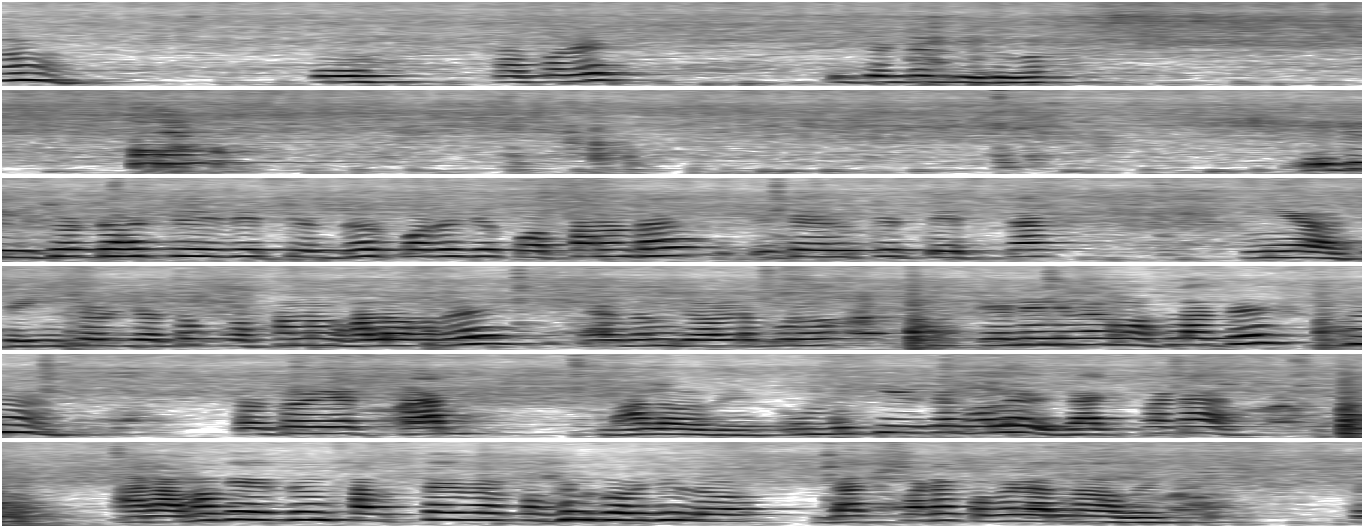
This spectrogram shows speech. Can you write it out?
হুম, তো তারপরে ইঁচড়টা দিয়ে দেবো। এটা ইঁচড়টা হচ্ছে এই যে সেদ্ধর পরে যে কষানোটা, এটা হচ্ছে টেস্টটা নিয়ে আসে। ইঁচড় যত কষানো ভালো হবে, একদম জলটা পুরো টেনে নেবে মশলাতে হ্যাঁ তত এর স্বাদ ভালো হবে। অমনি কি একে বলে, গাছপাটা। আর আমাকে একজন সাবস্ক্রাইবার কমেন্ট করেছিল, গাছপাটা কবে রান্না হবে? তো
